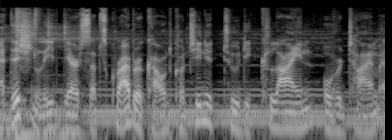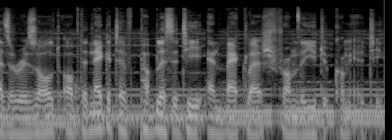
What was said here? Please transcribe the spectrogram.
Additionally, their subscriber count continued to decline over time as a result of the negative publicity and backlash from the YouTube community.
